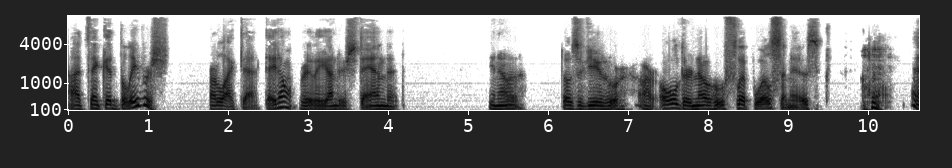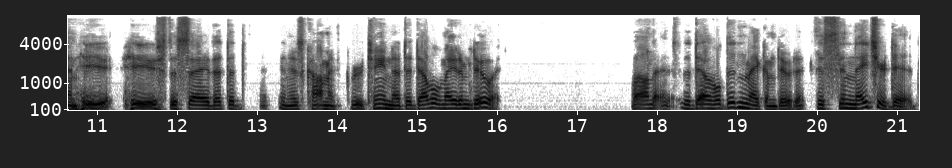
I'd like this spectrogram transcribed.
I think that believers are like that. They don't really understand that, you know, those of you who are, are older know who Flip Wilson is. and he, he used to say that the, in his comic routine that the devil made him do it. Well, the devil didn't make him do it. His sin nature did.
